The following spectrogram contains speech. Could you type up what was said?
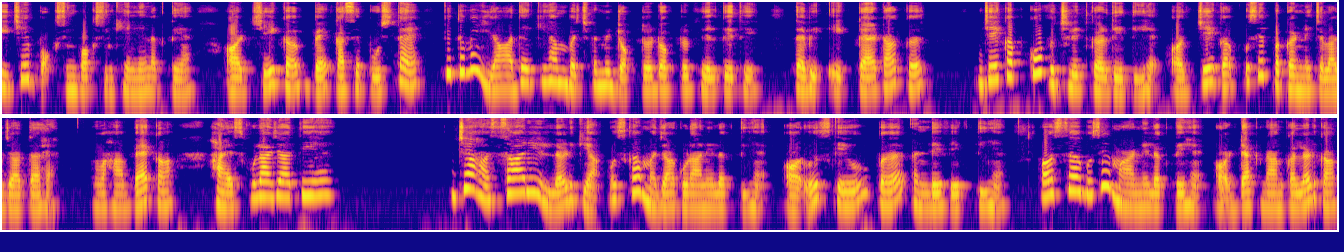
पीछे बॉक्सिंग बॉक्सिंग खेलने लगते हैं। और जेकब बेका से पूछता है कि तुम्हें याद है कि हम बचपन में डॉक्टर डॉक्टर खेलते थे? तभी एक कैट आकर जेकब को विचलित कर देती है और जेकब उसे पकड़ने चला जाता है। वहाँ बेका हाई स्कूल आ जाती है, जहाँ सारी लड़कियाँ उसका मज़ाक उड़ाने लगती हैं और उसके ऊपर अंडे फेंकती हैं। और सब उसे मारने लगते हैं और डेक नाम का लड़का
